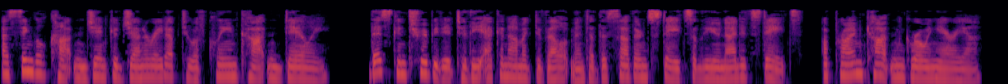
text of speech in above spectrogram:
A single cotton gin could generate up to of clean cotton daily. This contributed to the economic development of the southern states of the United States, a prime cotton growing area.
